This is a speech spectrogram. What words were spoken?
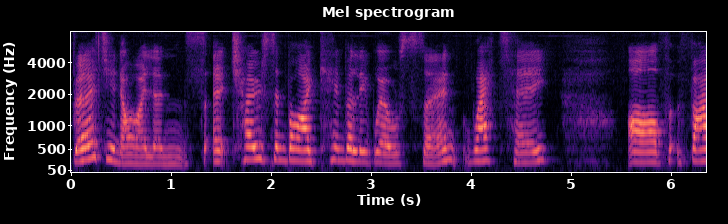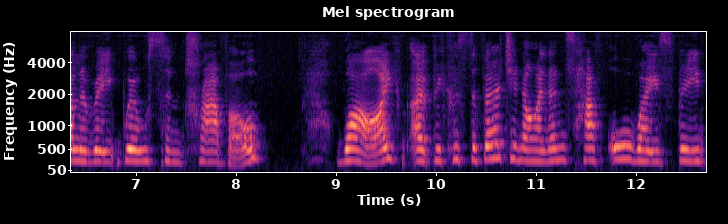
Virgin Islands uh, chosen by Kimberly Wilson Wetty of Valerie Wilson Travel why? Uh, because the Virgin Islands have always been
